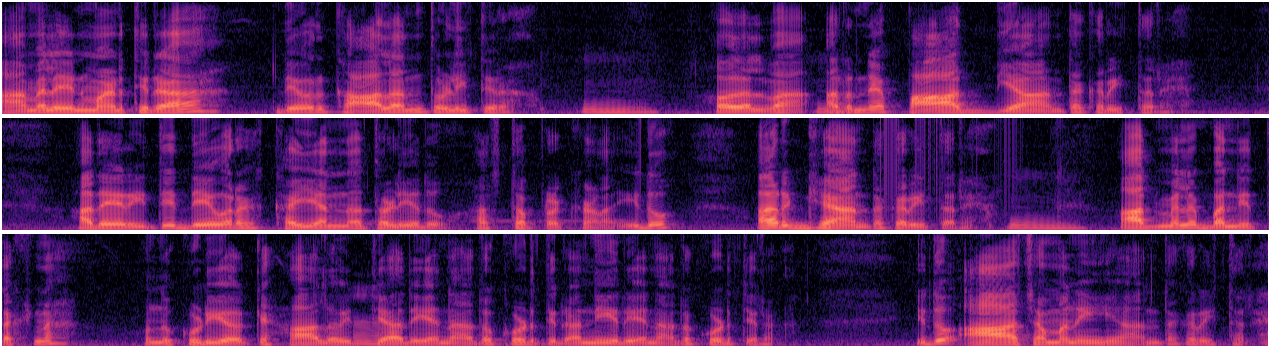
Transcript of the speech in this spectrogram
ಆಮೇಲೆ ಏನು ಮಾಡ್ತೀರಾ? ದೇವ್ರ ಕಾಲನ್ನು ತೊಳಿತೀರ. ಹೌದಲ್ವಾ? ಅದನ್ನೇ ಪಾದ್ಯ ಅಂತ ಕರೀತಾರೆ. ಅದೇ ರೀತಿ ದೇವರ ಕೈಯನ್ನು ತೊಳೆಯೋದು ಹಸ್ತ ಪ್ರಕರಣ ಇದು ಅರ್ಘ್ಯ ಅಂತ ಕರೀತಾರೆ. ಆದಮೇಲೆ ಬಂದಿದ ತಕ್ಷಣ ಒಂದು ಕುಡಿಯೋಕ್ಕೆ ಹಾಲು ಇತ್ಯಾದಿ ಏನಾದರೂ ಕೊಡ್ತೀರಾ ನೀರು ಏನಾದರೂ ಕೊಡ್ತೀರಾ. ಇದು ಆಚಮನೀಯ ಅಂತ ಕರೀತಾರೆ.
